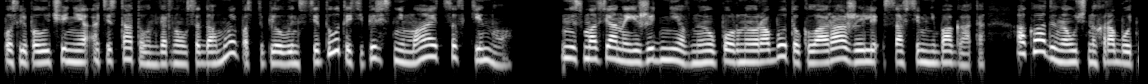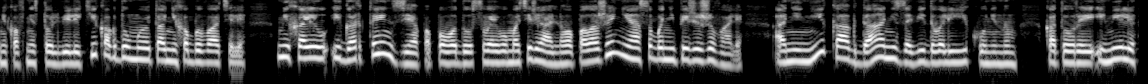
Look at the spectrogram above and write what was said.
После получения аттестата он вернулся домой, поступил в институт и теперь снимается в кино. Несмотря на ежедневную упорную работу, Клара жили совсем небогато. Оклады научных работников не столь велики, как думают о них обыватели. Михаил и Гортензия по поводу своего материального положения особо не переживали. Они никогда не завидовали Якуниным, которые имели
